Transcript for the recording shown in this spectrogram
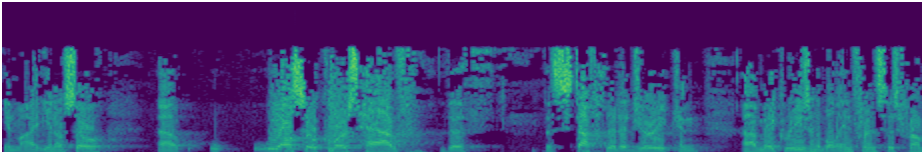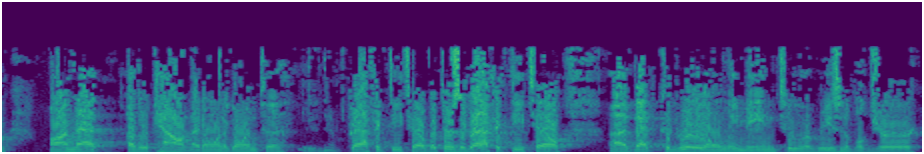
in my, you know, so uh, we also, of course, have the stuff that a jury can make reasonable inferences from on that other count. And I don't want to go into graphic detail, but there's a graphic detail uh, that could really only mean to a reasonable juror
